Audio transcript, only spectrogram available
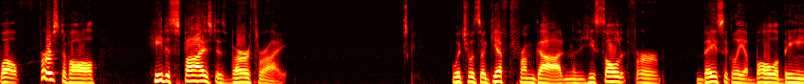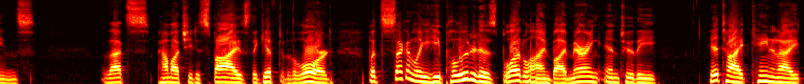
well, first of all, he despised his birthright, which was a gift from God, and he sold it for basically a bowl of beans That's how much he despised the gift of the Lord. But secondly, he polluted his bloodline by marrying into the Hittite Canaanite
